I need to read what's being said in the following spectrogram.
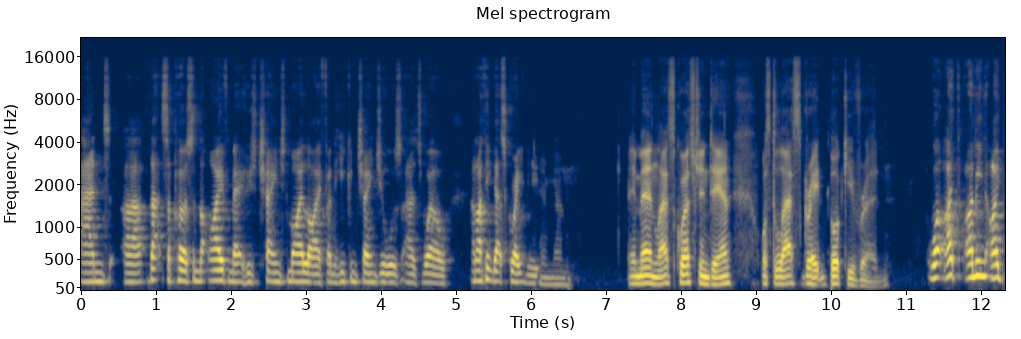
And uh, that's a person that I've met who's changed my life, and he can change yours as well. And I think that's great news. Amen. Amen. Last question, Dan. What's the last great book you've read? Well, I, I mean, I,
